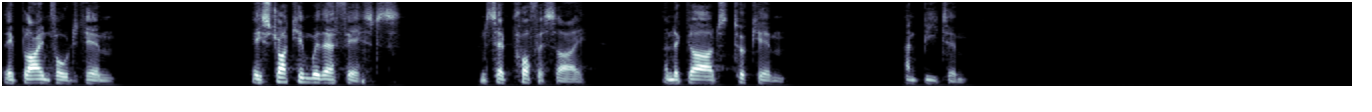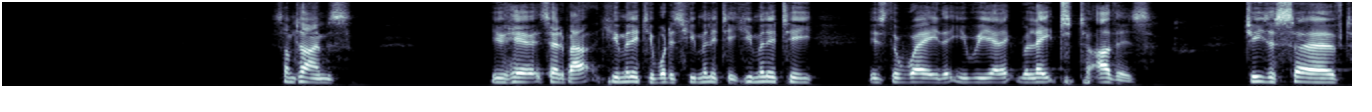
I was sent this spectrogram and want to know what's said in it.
They blindfolded him. They struck him with their fists and said, Prophesy. And the guards took him and beat him. Sometimes you hear it said about humility. What is humility? Humility is the way that you re- relate to others. Jesus served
